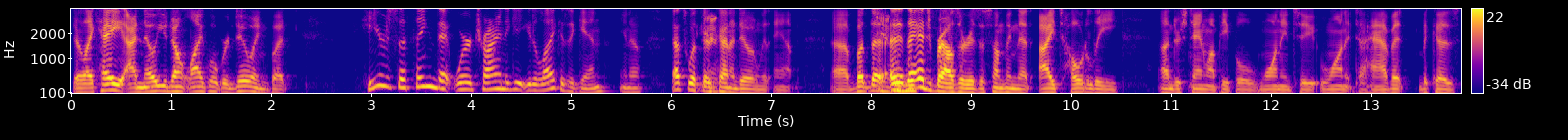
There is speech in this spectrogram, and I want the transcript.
they're like, hey, I know you don't like what we're doing, but here's the thing that we're trying to get you to like us again. You know, that's what they're yeah. kind of doing with AMP. Uh, but the yeah. the Edge browser is a, something that I totally understand why people wanted to want it to have it because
